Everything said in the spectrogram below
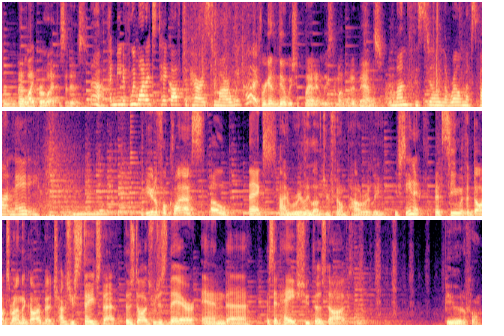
I like our life as it is. Yeah. I mean, if we wanted to take off to Paris tomorrow, we could. If we're gonna do it, we should plan it at least a month in advance. A month is still in the realm of spontaneity. Beautiful class. Oh, thanks. I really loved your film, Power Elite. You've seen it. That scene with the dogs around the garbage. How did you stage that? Those dogs were just there, and uh, I said, hey, shoot those dogs. Beautiful.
